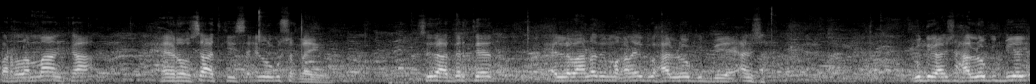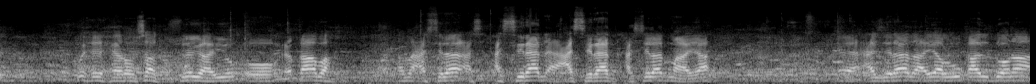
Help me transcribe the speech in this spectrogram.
barlamaanka xeer hoosaadkiisa in lagu shaqeeyo. Sidaa darteed xildhibaanadii maqnayd waxaa loo gudbiyey anshax. Guddiga anshaxaa loo gudbiyey wixii xeer hoosaadku sheegahayo oo ciqaabah ama casiraad ah casiraad casilaad mahaya casiraada ayaa lagu qaadi doonaa.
